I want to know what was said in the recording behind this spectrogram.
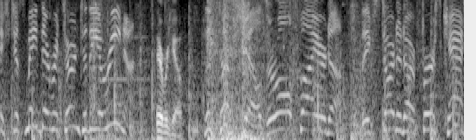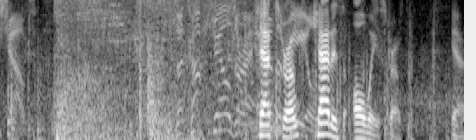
The just made their return to the arena. There we go. The tough shells are all fired up. They've started our first cash out. The tough shells are ahead Chat's of the drunk. field. Chat is always drunk. Yeah.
